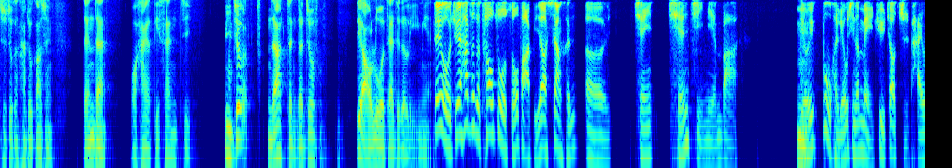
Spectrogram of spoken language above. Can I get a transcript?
就就跟他就告诉你，等等，我还有第三季，你就你知道整个就掉落在这个里面。对，我觉得他这个操作手法比较像很呃前前几年吧，有一部很流行的美剧叫《纸牌屋》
